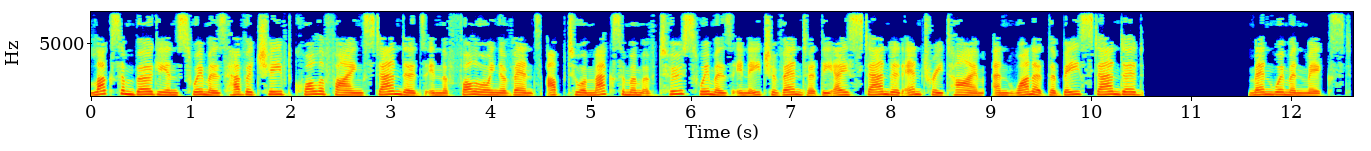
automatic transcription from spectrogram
Luxembourgian swimmers have achieved qualifying standards in the following events up to a maximum of two swimmers in each event at the A standard entry time, and one at the B standard. Men-Women mixed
